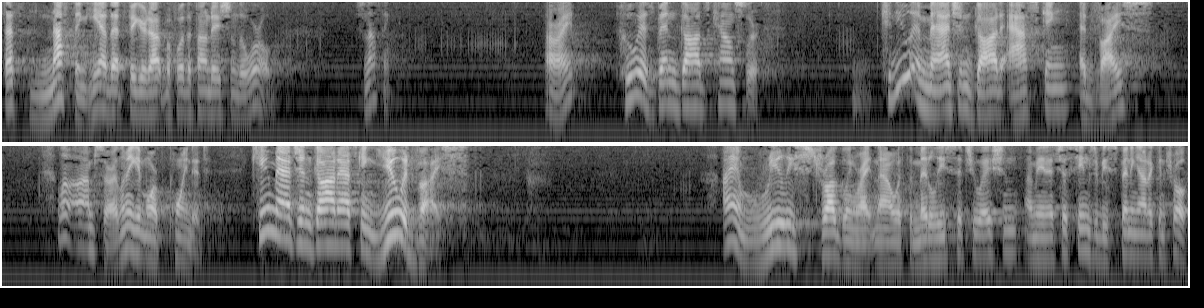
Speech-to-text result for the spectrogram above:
That's nothing. He had that figured out before the foundation of the world. It's nothing. All right? Who has been God's counselor? Can you imagine God asking advice? Well, I'm sorry, let me get more pointed. Can you imagine God asking you advice? I am really struggling right now with the Middle East situation. I mean, it just seems to be spinning out of control.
